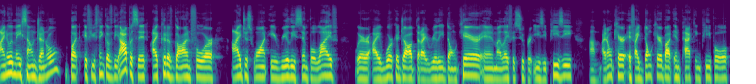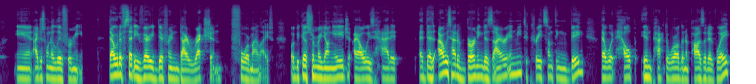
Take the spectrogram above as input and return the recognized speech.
I know it may sound general, but if you think of the opposite, I could have gone for I just want a really simple life where I work a job that I really don't care and my life is super easy peasy. Um, I don't care if I don't care about impacting people and I just want to live for me. That would have set a very different direction for my life. But because from a young age, I always had it I always had a burning desire in me to create something big that would help impact the world in a positive way.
